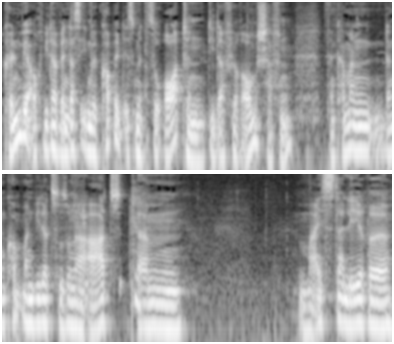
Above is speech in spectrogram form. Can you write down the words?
können wir auch wieder, wenn das eben gekoppelt ist mit so Orten, die dafür Raum schaffen, dann kann man, dann kommt man wieder zu so einer Art ähm, Meisterlehre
